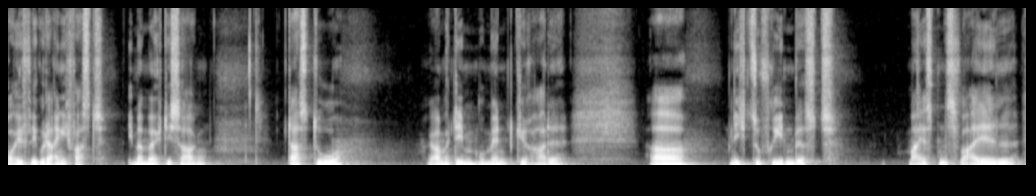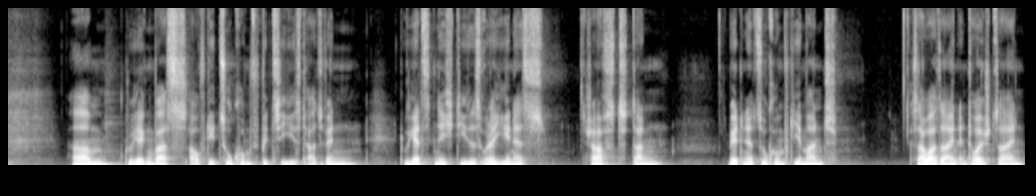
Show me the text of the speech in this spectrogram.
häufig oder eigentlich fast immer, möchte ich sagen, dass du ja, mit dem Moment gerade äh, nicht zufrieden bist. Meistens, weil ähm, du irgendwas auf die Zukunft beziehst. Also wenn du jetzt nicht dieses oder jenes schaffst, dann wird in der Zukunft jemand sauer sein, enttäuscht sein.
